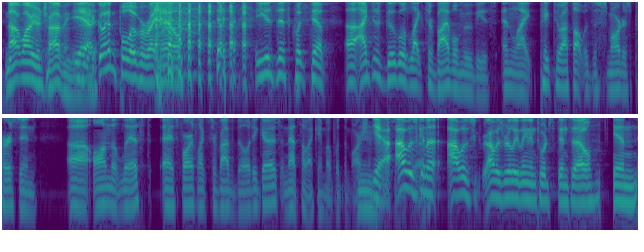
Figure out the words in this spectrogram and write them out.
Not while you're driving. yeah. Go ahead and pull over right now. use this quick tip. Uh, I just googled like survival movies and like picked who I thought was the smartest person uh, on the list as far as like survivability goes, and that's how I came up with the Martian. yeah, person, I was so. gonna, I was, I was really leaning towards Denzel in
